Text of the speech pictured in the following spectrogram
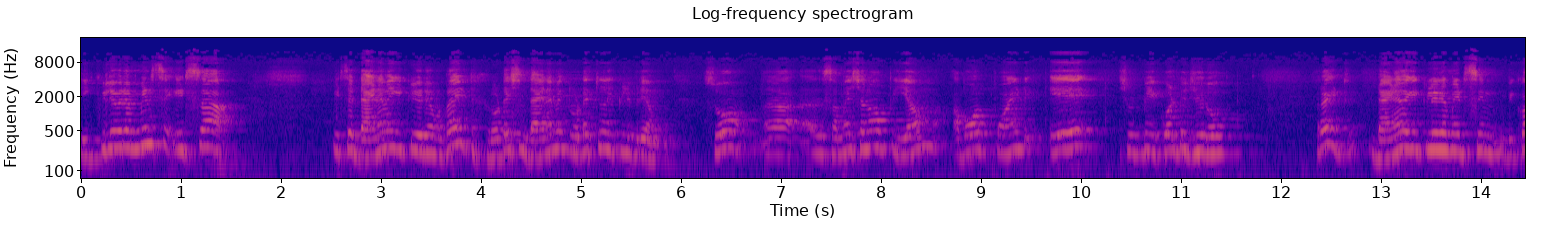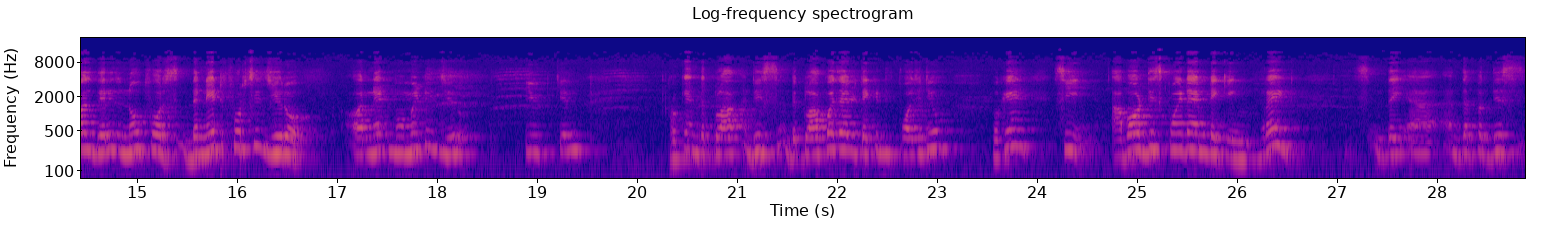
equilibrium means it's a it's a dynamic equilibrium right? Rotation dynamic rotational equilibrium. So uh, summation of m about point a should be equal to 0 right? Dynamic equilibrium it's in because there is no force the net force is 0 or net moment is 0 you can okay the clock this the clockwise i will take it positive okay? See about this point i am taking right? The uh, the this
